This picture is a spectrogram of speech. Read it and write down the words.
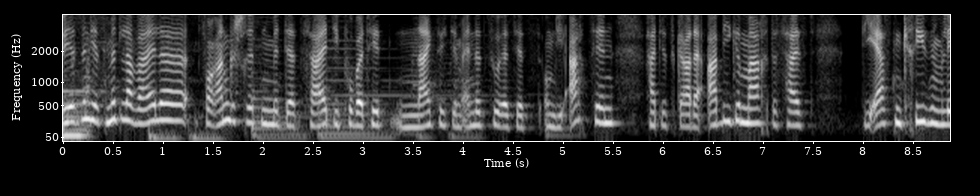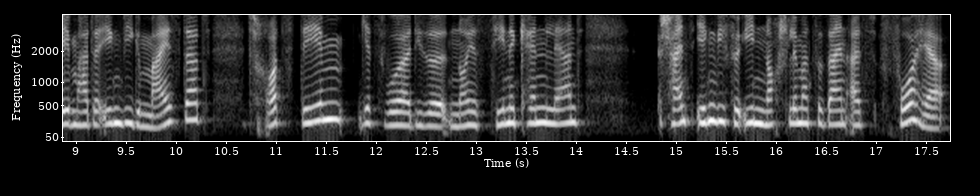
Wir sind jetzt mittlerweile vorangeschritten mit der Zeit. Die Pubertät neigt sich dem Ende zu. Er ist jetzt um die 18, hat jetzt gerade Abi gemacht. Das heißt, die ersten Krisen im Leben hat er irgendwie gemeistert. Trotzdem, jetzt wo er diese neue Szene kennenlernt, scheint es irgendwie für ihn noch schlimmer zu sein als vorher.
